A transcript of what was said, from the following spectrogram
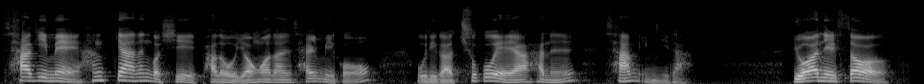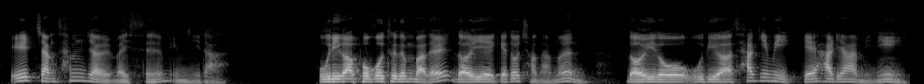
사귐에 함께하는 것이 바로 영원한 삶이고 우리가 추구해야 하는 삶입니다. 요한일서 1장 3절 말씀입니다. 우리가 보고 들은 바를 너희에게도 전함은 너희로 우리와 사귐이 있게 하려 함이니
